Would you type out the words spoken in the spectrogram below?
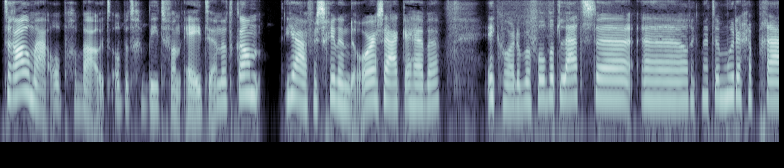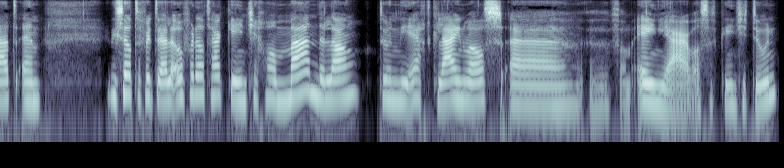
trauma opgebouwd op het gebied van eten. En dat kan ja, verschillende oorzaken hebben. Ik hoorde bijvoorbeeld laatst, uh, had ik met een moeder gepraat en die zat te vertellen over dat haar kindje gewoon maandenlang, toen die echt klein was, uh, van één jaar was het kindje toen,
